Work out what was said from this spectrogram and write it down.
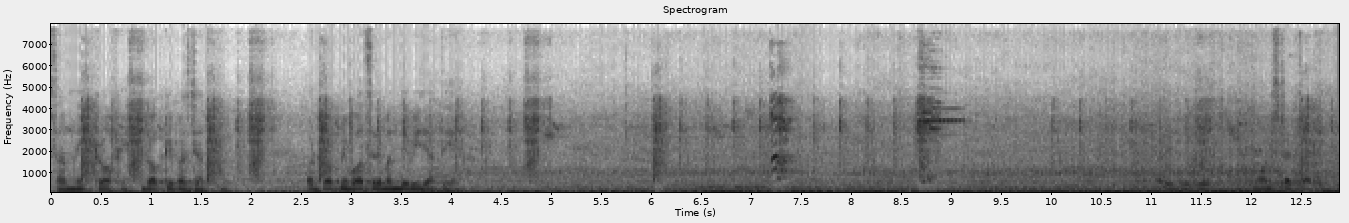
सामने एक ड्रॉप है। ड्रॉप के पास जाता हूँ। और ड्रॉप में बहुत सारे बंदे भी जाते हैं। अरे वो तो मॉन्स्टर ट्रक है।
